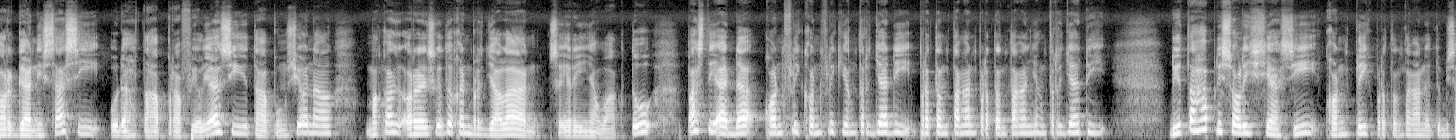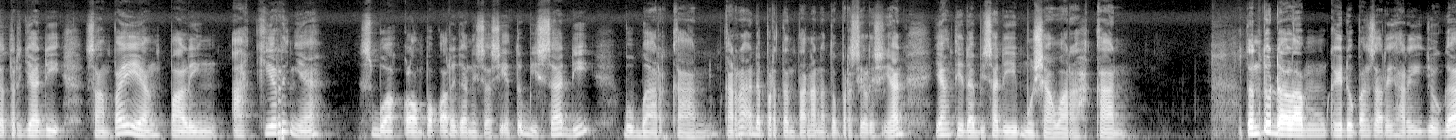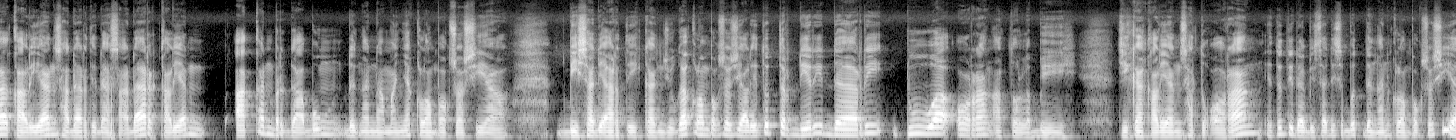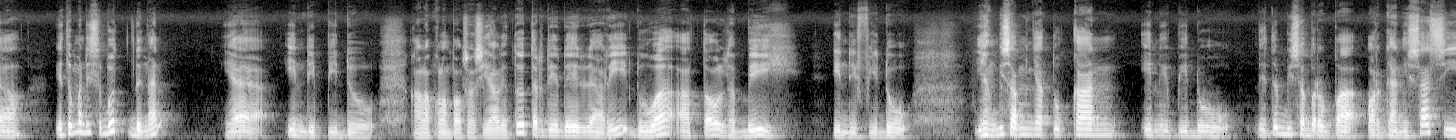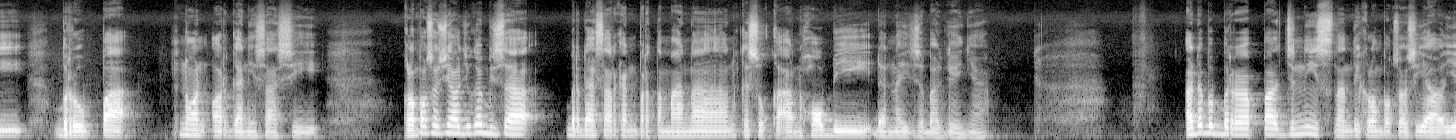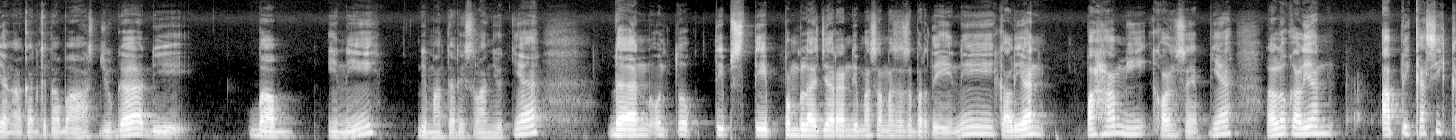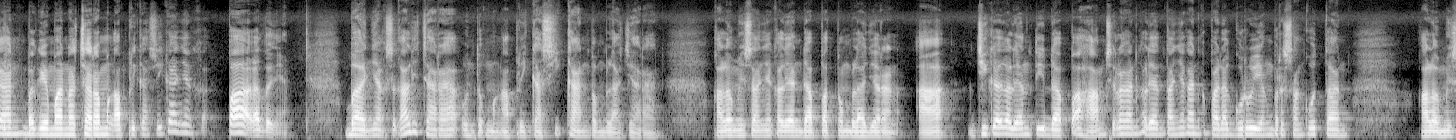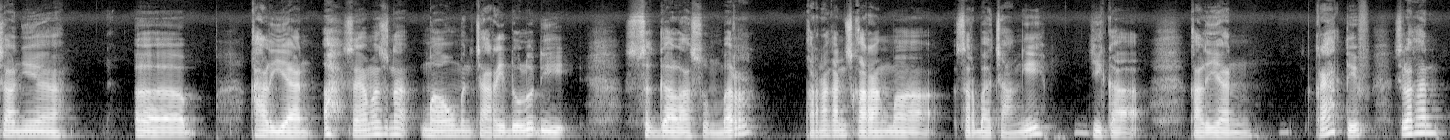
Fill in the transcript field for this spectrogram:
organisasi udah tahap prafiliasi, tahap fungsional, maka organisasi itu akan berjalan seiringnya waktu, pasti ada konflik-konflik yang terjadi, pertentangan-pertentangan yang terjadi. Di tahap disolisiasi, konflik pertentangan itu bisa terjadi sampai yang paling akhirnya sebuah kelompok organisasi itu bisa dibubarkan karena ada pertentangan atau perselisihan yang tidak bisa dimusyawarahkan. Tentu dalam kehidupan sehari-hari juga kalian sadar tidak sadar kalian akan bergabung dengan namanya kelompok sosial. Bisa diartikan juga kelompok sosial itu terdiri dari dua orang atau lebih. Jika kalian satu orang itu tidak bisa disebut dengan kelompok sosial. Itu mah disebut dengan ya individu. Kalau kelompok sosial itu terdiri dari dua atau lebih individu yang bisa menyatukan individu itu bisa berupa organisasi, berupa non-organisasi. Kelompok sosial juga bisa berdasarkan pertemanan, kesukaan, hobi, dan lain sebagainya. Ada beberapa jenis nanti kelompok sosial yang akan kita bahas juga di bab ini, di materi selanjutnya. Dan untuk tips-tips pembelajaran di masa-masa seperti ini, kalian pahami konsepnya, lalu kalian aplikasikan bagaimana cara mengaplikasikannya, Pak katanya. Banyak sekali cara untuk mengaplikasikan pembelajaran. Kalau misalnya kalian dapat pembelajaran A, jika kalian tidak paham, silahkan kalian tanyakan kepada guru yang bersangkutan. Kalau misalnya eh, kalian, ah saya maksudnya mau mencari dulu di segala sumber, karena kan sekarang serba canggih, jika kalian kreatif, silahkan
